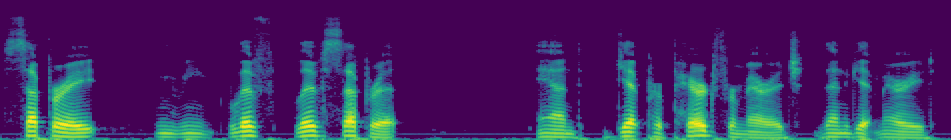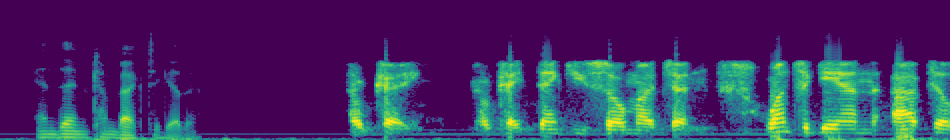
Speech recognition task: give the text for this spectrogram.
separate I mean live live separate and get prepared for marriage, then get married and then come back together. Okay. Okay, thank you so much. And once again, I feel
